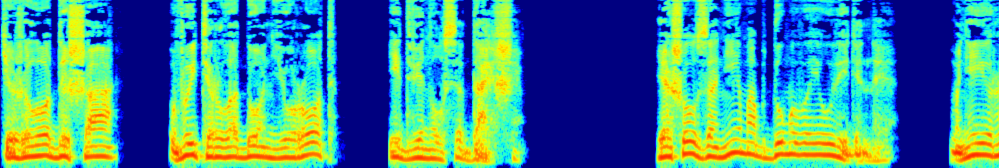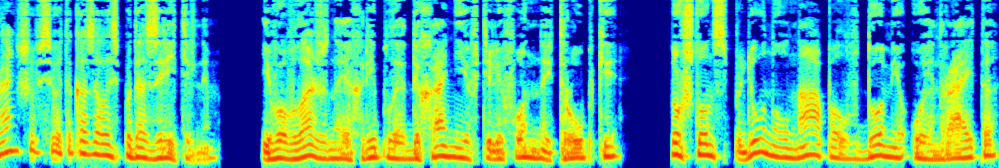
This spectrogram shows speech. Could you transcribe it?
тяжело дыша, вытер ладонью рот и двинулся дальше. Я шел за ним, обдумывая увиденное. Мне и раньше все это казалось подозрительным. Его влажное хриплое дыхание в телефонной трубке, то, что он сплюнул на пол в доме Уэнрайта,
